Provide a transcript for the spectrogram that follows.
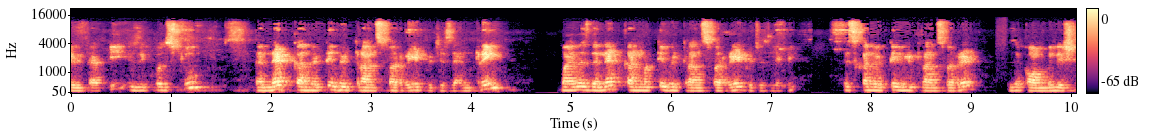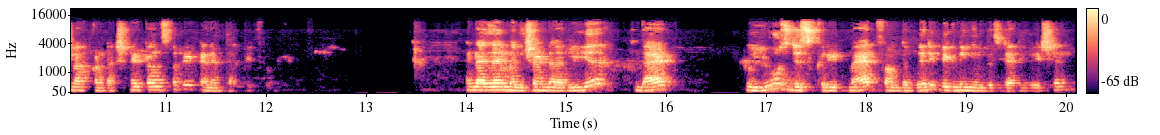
delta T is equals to the net convective heat transfer rate which is entering minus the net convective heat transfer rate which is leaving. This convective heat transfer rate is a combination of conduction heat transfer rate and enthalpy flow rate. And as I mentioned earlier that to use discrete math from the very beginning in this derivation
